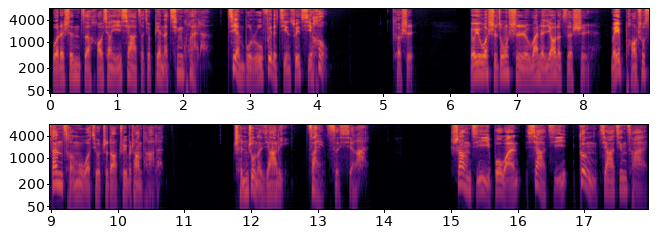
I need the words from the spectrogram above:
我的身子好像一下子就变得轻快了，健步如飞的紧随其后。可是，由于我始终是弯着腰的姿势，每跑出三层，我就知道追不上他了。沉重的压力再次袭来。上集已播完，下集更加精彩。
